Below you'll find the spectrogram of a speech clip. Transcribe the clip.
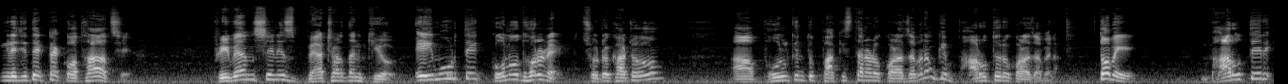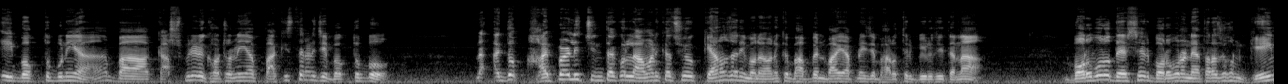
ইংরেজিতে একটা কথা আছে prevention is better than cure এই মুহূর্তে কোনো ধরনের ছোটোখাটো ভুল কিন্তু পাকিস্তানেরও করা যাবে না এমনকি ভারতেরও করা যাবে না। তবে ভারতের এই বক্তব্য নিয়ে বা কাশ্মীরের ঘটনা নিয়ে পাকিস্তানের যে বক্তব্য, না, একদম হাইপারলি চিন্তা করলে আমার কাছেও কেন জানি মনে হয়, অনেকে ভাববেন, ভাই, আপনি যে ভারতের বিরোধিতা, না। বড় বড় দেশের বড় বড় নেতারা যখন গেম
